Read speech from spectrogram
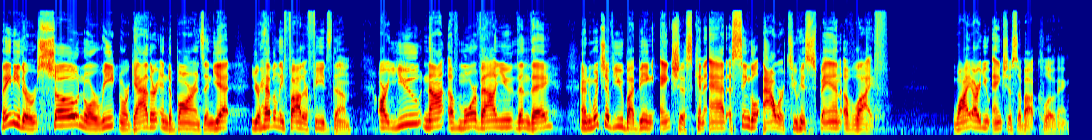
They neither sow nor reap nor gather into barns, and yet your heavenly Father feeds them. Are you not of more value than they? And which of you, by being anxious, can add a single hour to his span of life? Why are you anxious about clothing?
